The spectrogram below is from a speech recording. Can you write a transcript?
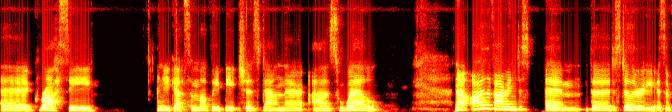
uh, grassy, and you get some lovely beaches down there as well. Now, Isle of Arran, um, the distillery is a,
